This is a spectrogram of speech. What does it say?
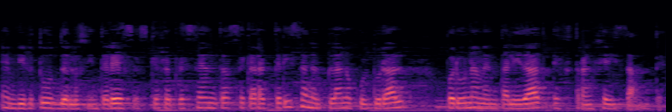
En virtud de los intereses que representa, se caracteriza en el plano cultural por una mentalidad extranjerizante,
